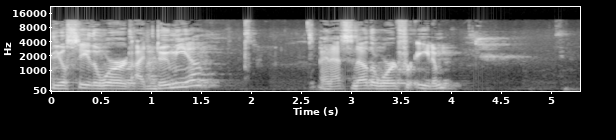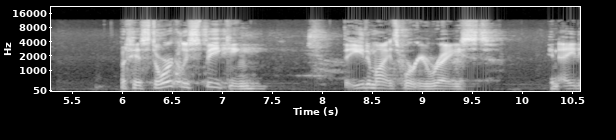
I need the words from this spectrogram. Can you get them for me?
You'll see the word Idumea, and that's another word for Edom. But historically speaking, the Edomites were erased in AD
